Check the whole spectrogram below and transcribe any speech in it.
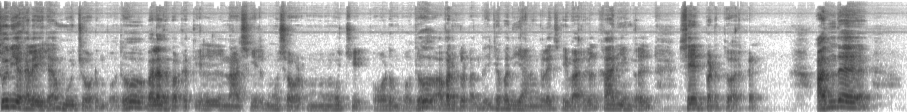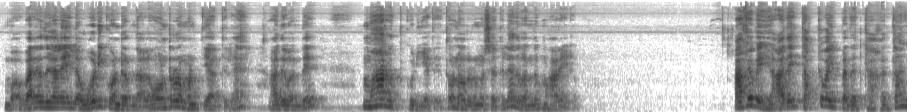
சூரியகலையில் மூச்சு ஓடும்போது வலது பக்கத்தில் நாசியில் மூச்சு மூச்சு ஓடும்போது அவர்கள் வந்து ஜபதியானங்களை செய்வார்கள் காரியங்கள் செயற்படுத்துவார்கள். அந்த வ- வலது கலையில் ஓடிக்கொண்டிருந்தாலும் ஒன்றரை மணி தியானத்தில் அது வந்து மாறக்கூடியது. தொண்ணூறு நிமிஷத்தில் அது வந்து மாறிடும். ஆகவே அதை தக்க வைப்பதற்காகத்தான்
